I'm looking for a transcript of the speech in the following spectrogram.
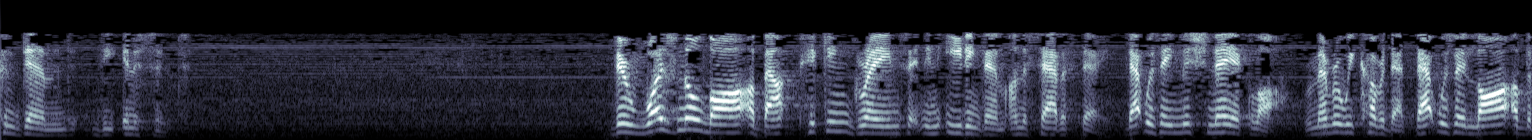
condemned the innocent. There was no law about picking grains and eating them on the Sabbath day. That was a Mishnaic law. Remember we covered that. That was a law of the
